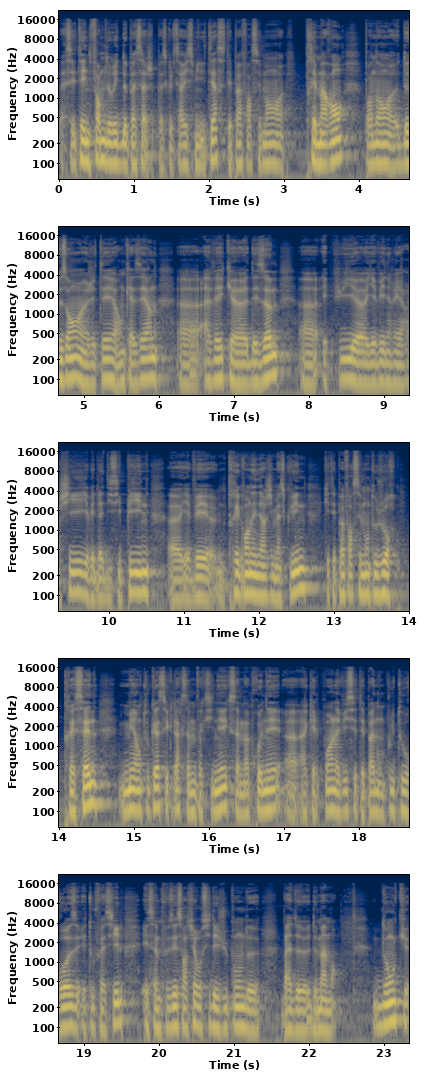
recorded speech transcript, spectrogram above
bah, c'était une forme de rite de passage parce que le service militaire c'était pas forcément euh, très marrant. Pendant euh, deux ans, j'étais en caserne avec des hommes et puis il y avait une hiérarchie, il y avait de la discipline, il y avait une très grande énergie masculine qui n'était pas forcément toujours très saine, mais en tout cas c'est clair que ça me vaccinait, que ça m'apprenait à quel point la vie c'était pas non plus tout rose et tout facile et ça me faisait sortir aussi des jupons de, bah, de, maman. Donc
